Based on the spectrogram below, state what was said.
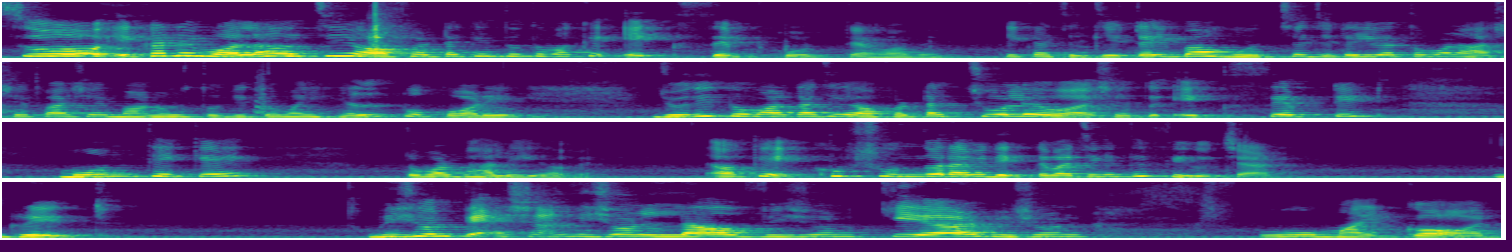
সো এখানে বলা হচ্ছে এই অফারটা কিন্তু তোমাকে একসেপ্ট করতে হবে। ঠিক আছে? যেটাই বা হচ্ছে, যেটাই বা তোমার আশেপাশের মানুষ যদি তোমায় হেল্পও করে, যদি তোমার কাছে এই অফারটা চলেও আসে, তো ইট মন থেকে তোমার ভালোই হবে। ওকে খুব সুন্দর আমি দেখতে পাচ্ছি কিন্তু ফিউচার গ্রেট ভীষণ প্যাশন ভীষণ লাভ ভীষণ কেয়ার ভীষণ ও মাই গড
